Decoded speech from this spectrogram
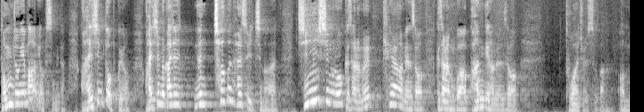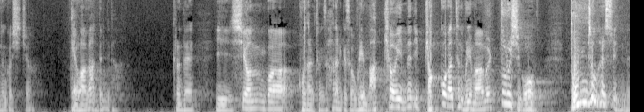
동정의 마음이 없습니다. 관심도 없고요. 관심을 가지는 척은 할 수 있지만 진심으로 그 사람을 케어하면서 그 사람과 관계하면서 도와줄 수가 없는 것이죠. 대화가 안 됩니다. 그런데 이 시험과 고난을 통해서 하나님께서 우리의 막혀 있는 이 벽과 같은 우리의 마음을 뚫으시고 동정할 수 있는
